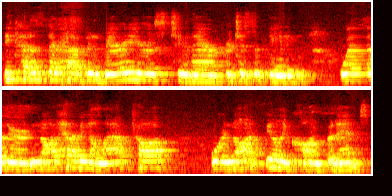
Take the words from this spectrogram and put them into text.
because there have been barriers to their participating, whether not having a laptop or not feeling confident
